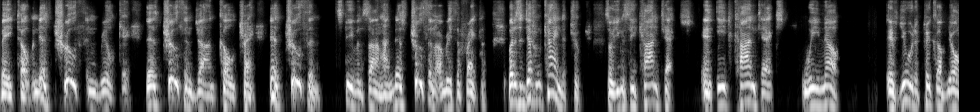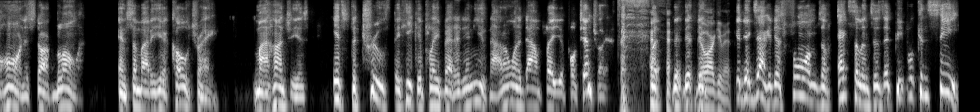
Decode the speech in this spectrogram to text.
Beethoven. There's truth in Rilke. There's truth in John Coltrane. There's truth in Stephen Sondheim. There's truth in Aretha Franklin, but it's a different kind of truth. So you can see context. In each context, we know. If you were to pick up your horn and start blowing, and somebody hear Coltrane, my hunch is it's the truth that he could play better than you. Now, I don't want to downplay your potential, but th- th- no argument. Exactly. There's forms of excellences that people can see,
